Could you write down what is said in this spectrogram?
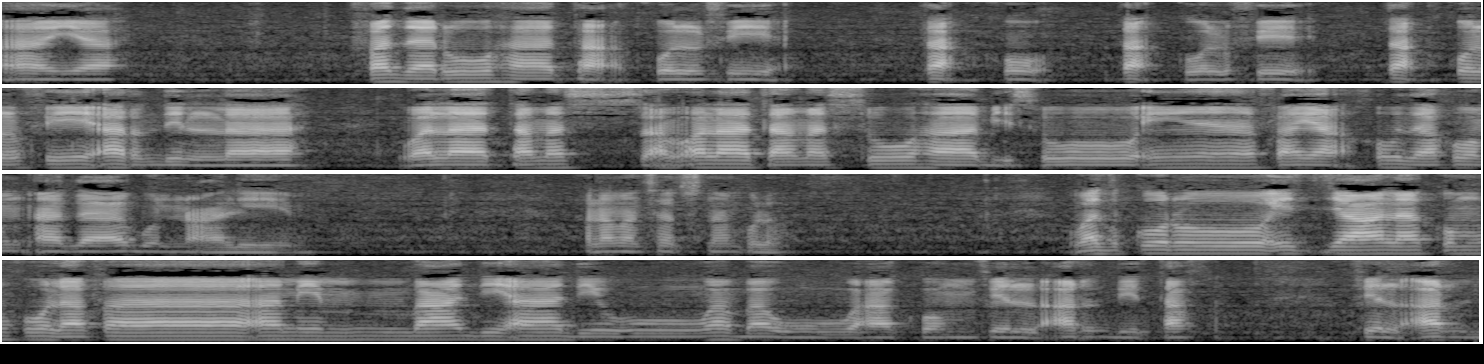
آية فذروها تأكل في تأكل تأكل في تأكل في أرض الله ولا تمس ولا تمسوها بسوء فيأخذكم عذاب عليم halaman 160 واذكروا إذ جعلكم خلفاء من بعد آد وبوأكم في الأرض تخ في الأرض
